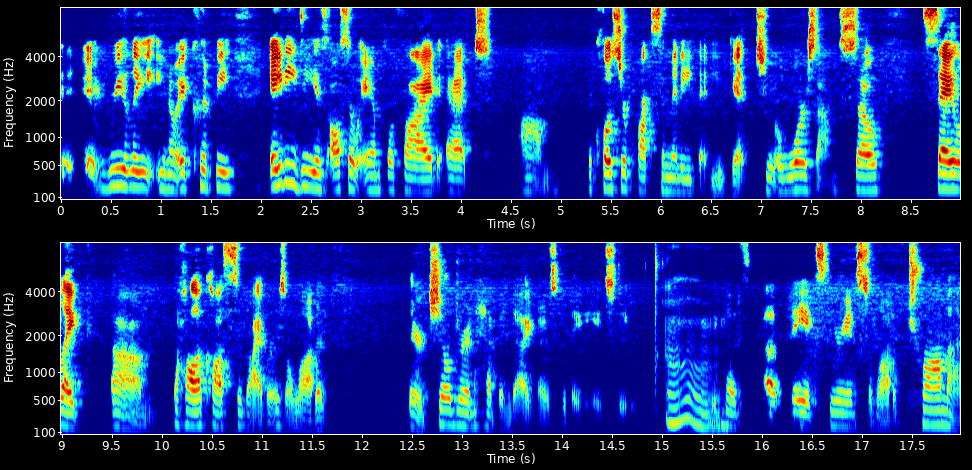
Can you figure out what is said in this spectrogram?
it, it, really you know it could be add is also amplified at um, the closer proximity that you get to a war zone so say like um, the holocaust survivors a lot of their children have been diagnosed with adhd oh. because they experienced a lot of trauma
